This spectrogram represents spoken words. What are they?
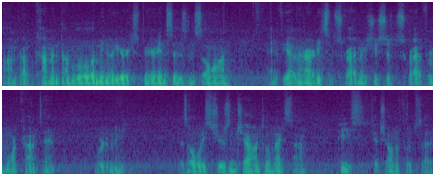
Um, drop a comment down below. Let me know your experiences and so on. And if you haven't already subscribed, make sure you subscribe for more content. Word to me. As always, cheers and chow until next time. Peace. Catch you on the flip side.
